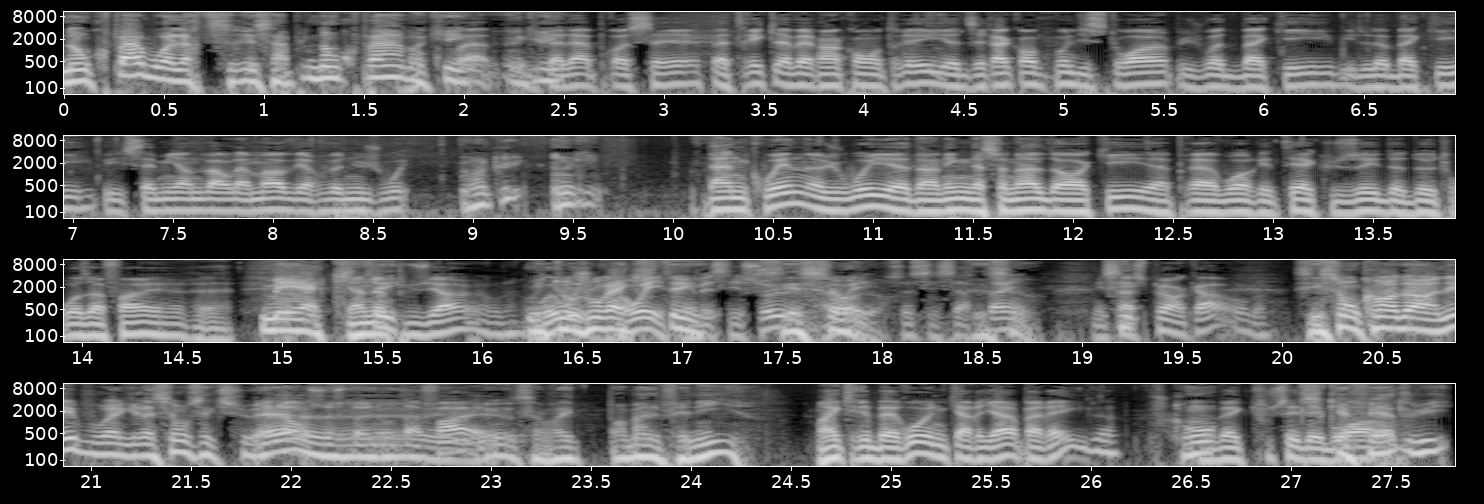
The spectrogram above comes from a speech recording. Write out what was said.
Non coupable ou elle a retiré sa plainte? Non coupable, OK. Coupable. Il est allé à procès. Patrick l'avait rencontré. Il a dit raconte-moi l'histoire, puis je vais te baquer. Puis il l'a baqué. Puis Semyon Varlamov est revenu jouer. OK, OK. Dan Quinn a joué euh, dans la Ligue nationale de hockey après avoir été accusé de deux, trois affaires. Euh, Mais Il y acquitté. en a plusieurs. là. Mais toujours Ah oui, acquitté. mais c'est sûr. C'est ça. Ah oui, ça, c'est certain. ça. Mais ça se peut encore. S'ils sont condamnés pour agression sexuelle, Mais non, ça, c'est une autre euh, affaire. ça va être pas mal fini. Mike Ribeiro a une carrière pareille, là, avec tous ses Ce qu'il a déboires. fait, lui?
